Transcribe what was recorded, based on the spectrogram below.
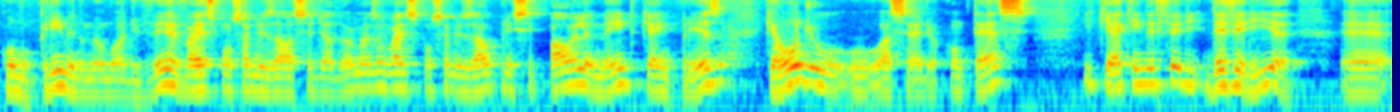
como crime, no meu modo de ver, vai responsabilizar o assediador, mas não vai responsabilizar o principal elemento, que é a empresa, que é onde o, o assédio acontece e que é quem deferi, deveria é,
